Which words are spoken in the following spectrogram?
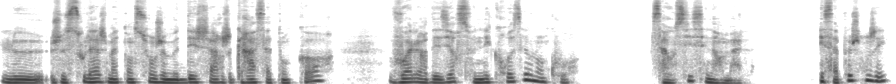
le je soulage ma tension, je me décharge grâce à ton corps, voient leur désir se nécroser au long cours. Ça aussi, c'est normal. Et ça peut changer.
